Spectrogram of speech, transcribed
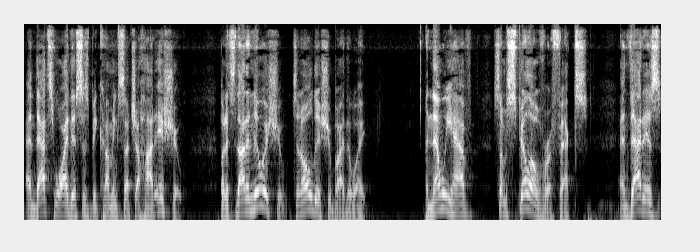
And that's why this is becoming such a hot issue. But it's not a new issue. It's an old issue, by the way. And then we have some spillover effects. And that is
